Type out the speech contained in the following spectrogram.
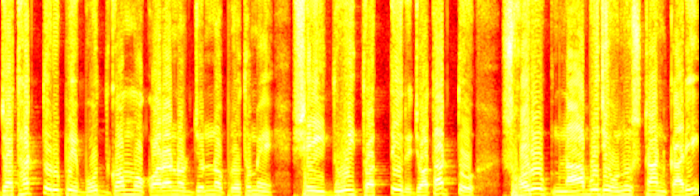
যথার্থ রূপে বোধগম্য করানোর জন্য প্রথমে সেই দুই তত্ত্বের যথার্থ স্বরূপ না বুঝে অনুষ্ঠানকারী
